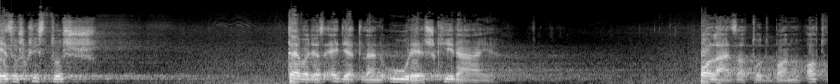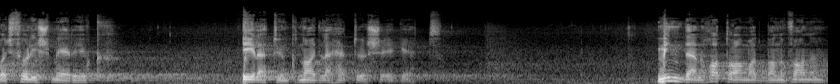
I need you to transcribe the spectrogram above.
Jézus Krisztus, Te vagy az egyetlen Úr és Király, alázatodban ad, hogy fölismérjük életünk nagy lehetőségét. Minden hatalmadban van,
